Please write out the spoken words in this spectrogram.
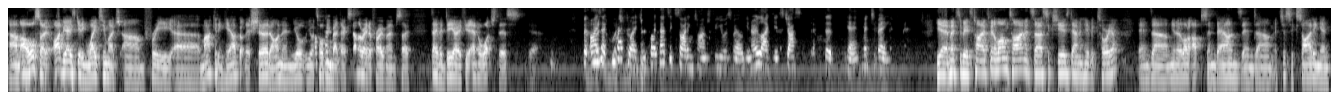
um, I also, IBA is getting way too much um, free uh, marketing here. I've got their shirt on, and you're you're talking about their accelerator program. So, David Dio, if you ever watch this, yeah. But Isaac, congratulations! Like that's exciting times for you as well. You know, like it's just the yeah meant to be. Yeah, meant to be. It's time. It's been a long time. It's uh, six years down in here, Victoria, and um, you know a lot of ups and downs, and um, it's just exciting and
